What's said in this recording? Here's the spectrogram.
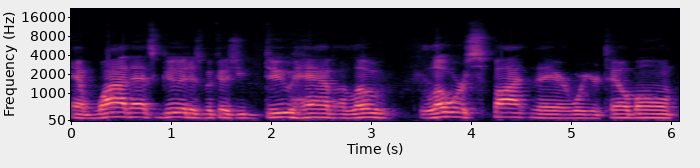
And why that's good is because you do have a low lower spot there where your tailbone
